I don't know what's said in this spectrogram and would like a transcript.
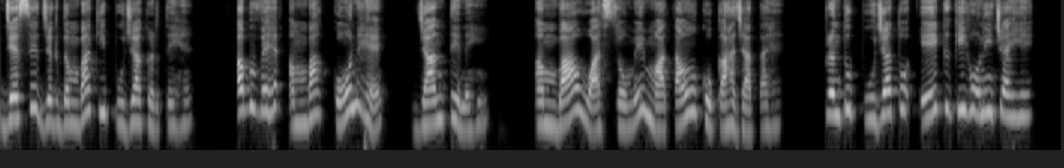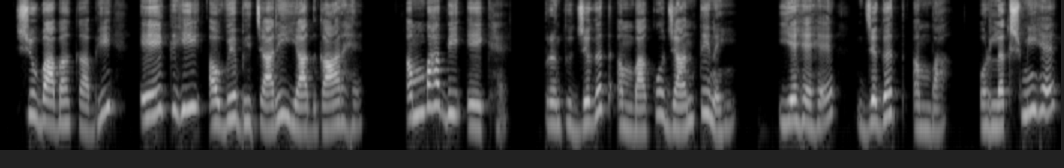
जैसे जगदम्बा की पूजा करते हैं, अब वह अम्बा कौन है, जानते नहीं। अम्बा वास्तव में माताओं को कहा जाता है, परंतु पूजा तो एक की होनी चाहिए। शिव बाबा का भी एक ही अव्यभिचारी यादगार है। अम्बा भी एक है, परंतु जगत अम्बा को जानते नहीं। यह है जगत अम्बा और लक्ष्मी है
